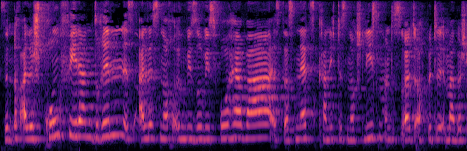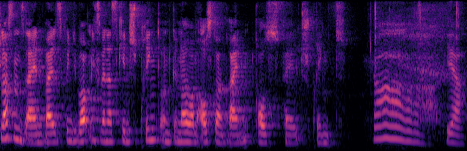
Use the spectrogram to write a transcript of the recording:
Sind noch alle Sprungfedern drin? Ist alles noch irgendwie so, wie es vorher war? Ist das Netz? Kann ich das noch schließen? Und es sollte auch bitte immer geschlossen sein, weil es bringt überhaupt nichts, wenn das Kind springt und genau am Ausgang rein rausfällt, springt. Oh, ja.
